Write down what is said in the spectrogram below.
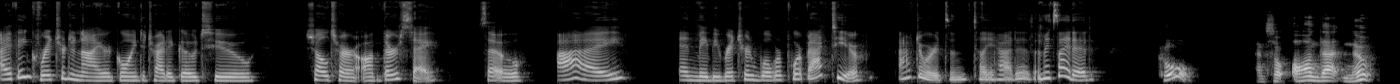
I think Richard and I are going to try to go to shelter on Thursday. So I and maybe Richard will report back to you afterwards and tell you how it is. I'm excited. Cool. And so, on that note,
